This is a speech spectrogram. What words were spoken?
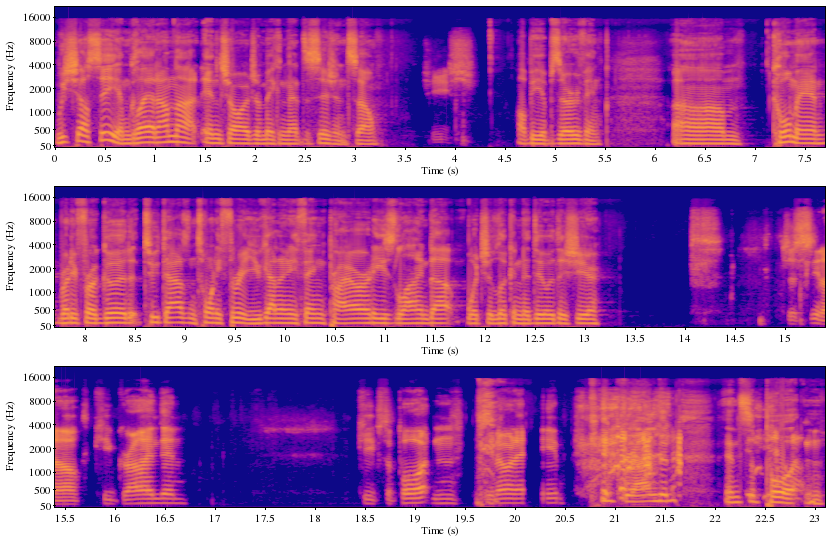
we shall see. I'm glad I'm not in charge of making that decision, so Sheesh. I'll be observing. Um, cool, man. Ready for a good 2023? You got anything priorities lined up? What you're looking to do this year? Just you know, keep grinding, keep supporting. You know what I mean? Keep grinding and supporting.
